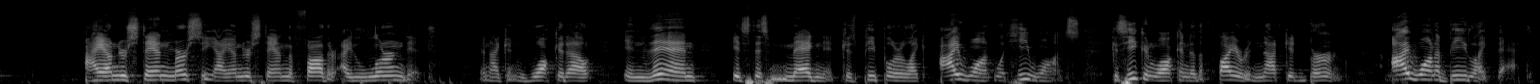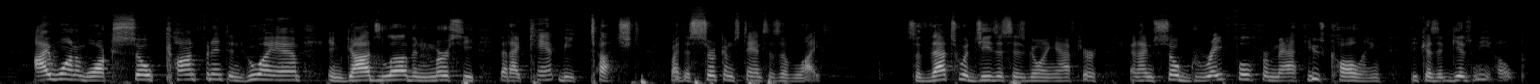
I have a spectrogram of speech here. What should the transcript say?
I understand mercy. I understand the Father. I learned it. And I can walk it out. And then it's this magnet because people are like, I want what he wants because he can walk into the fire and not get burned. I want to be like that. I want to walk so confident in who I am, in God's love and mercy, that I can't be touched by the circumstances of life. So that's what Jesus is going after. And I'm so grateful for Matthew's calling because it gives me hope.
